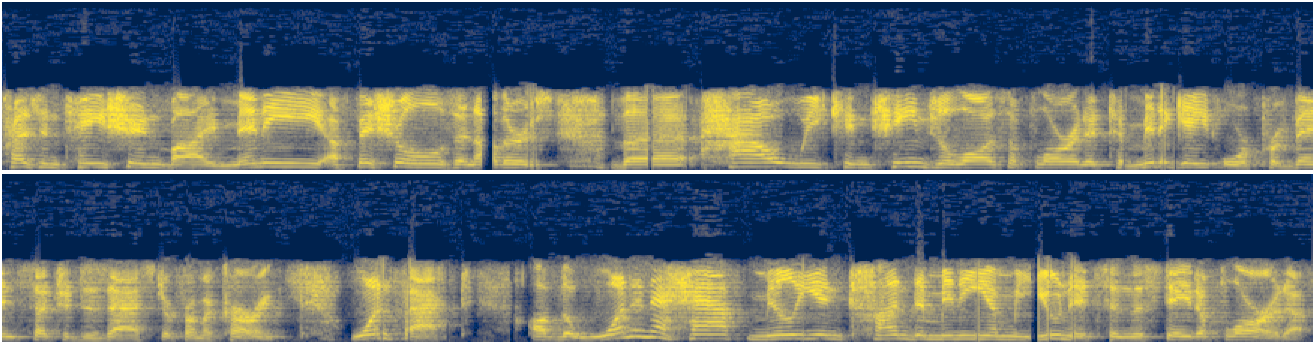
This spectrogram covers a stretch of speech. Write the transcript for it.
presentation by many officials and others the how we can change the laws of Florida to mitigate or prevent such a disaster from occurring. One fact of the one and a half million condominium units in the state of Florida,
